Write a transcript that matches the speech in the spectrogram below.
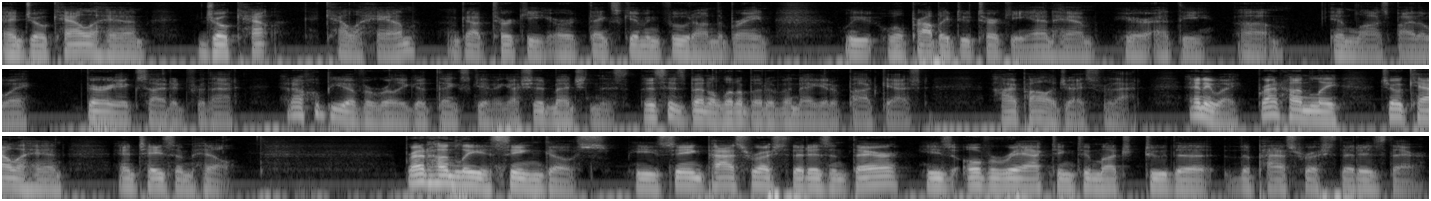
and Joe Callahan. Joe Cal- Callahan. I've got turkey or Thanksgiving food on the brain. We will probably do turkey and ham here at the um, in-laws. By the way, very excited for that, and I hope you have a really good Thanksgiving. I should mention this. This has been a little bit of a negative podcast. I apologize for that. Anyway, Brett Hundley, Joe Callahan, and Taysom Hill. Brett Hundley is seeing ghosts. He's seeing pass rush that isn't there. He's overreacting too much to the, the pass rush that is there.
